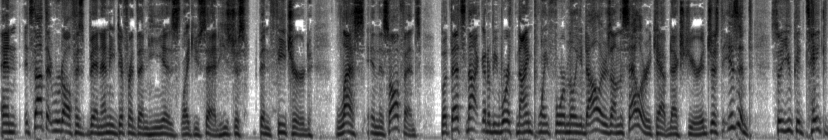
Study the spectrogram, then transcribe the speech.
And it's not that Rudolph has been any different than he is, like you said. He's just been featured less in this offense. But that's not going to be worth $9.4 million on the salary cap next year. It just isn't. So you could take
